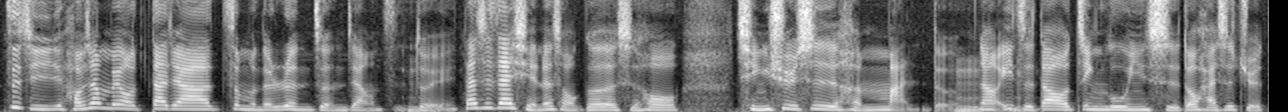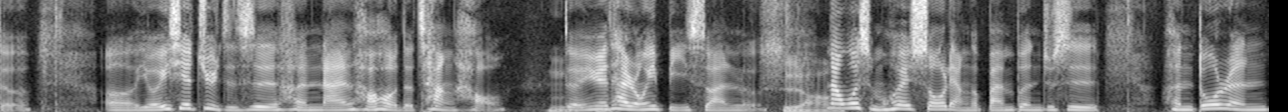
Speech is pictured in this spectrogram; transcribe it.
自己好像没有大家这么的认真这样子。对，嗯、但是在写那首歌的时候，情绪是很满的，嗯、然后一直到进录音室，都还是觉得，呃，有一些句子是很难好好的唱好。对，因为太容易鼻酸了。是啊。那为什么会收两个版本？就是很多人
